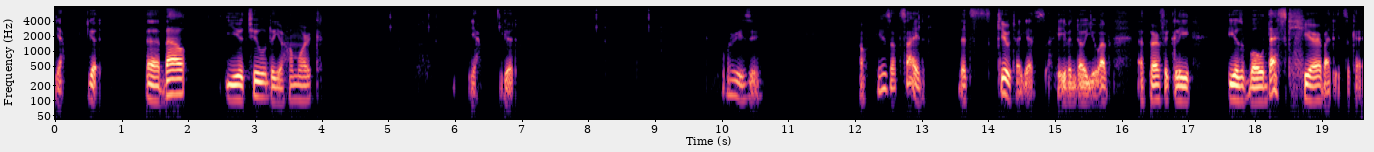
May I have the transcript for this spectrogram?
Yeah, good. Uh, Belle, you too do your homework. Yeah, good. Where is he? Oh, he is outside. That's cute, I guess, even though you have a perfectly usable desk here, but it's okay.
